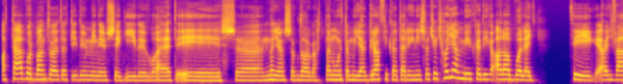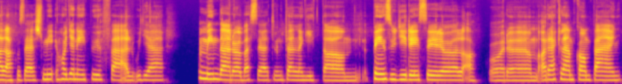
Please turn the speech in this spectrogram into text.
a táborban töltött idő minőségi idő volt, és nagyon sok dolgot tanultam, ugye a grafika terén is, vagy hogy hogyan működik alapból egy cég, egy vállalkozás, mi, hogyan épül fel, ugye mindenről beszéltünk tényleg itt a pénzügyi részéről, akkor a reklámkampány,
